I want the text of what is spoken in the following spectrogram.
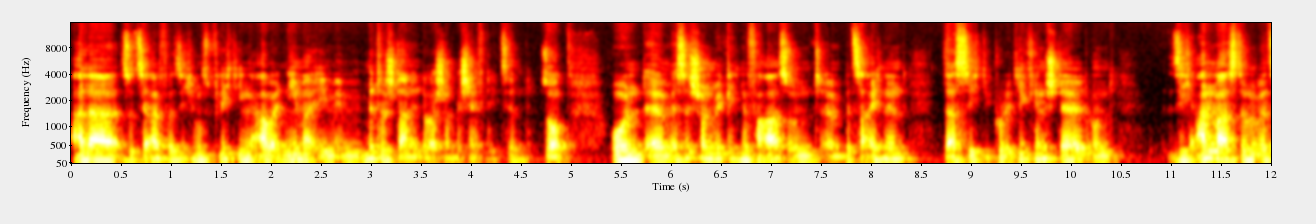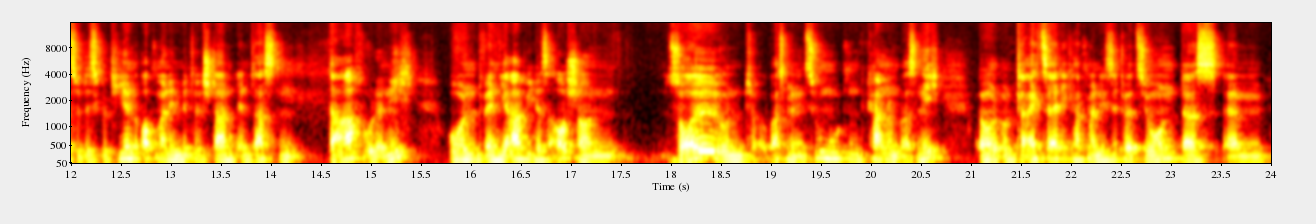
aller sozialversicherungspflichtigen Arbeitnehmer eben im Mittelstand in Deutschland beschäftigt sind. So. Und ähm, es ist schon wirklich eine Farce und ähm, bezeichnend, dass sich die Politik hinstellt und sich anmaßt, darüber zu diskutieren, ob man den Mittelstand entlasten darf oder nicht. Und wenn ja, wie das ausschauen soll und was man ihnen zumuten kann und was nicht. Und, und gleichzeitig hat man die Situation, dass ähm,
